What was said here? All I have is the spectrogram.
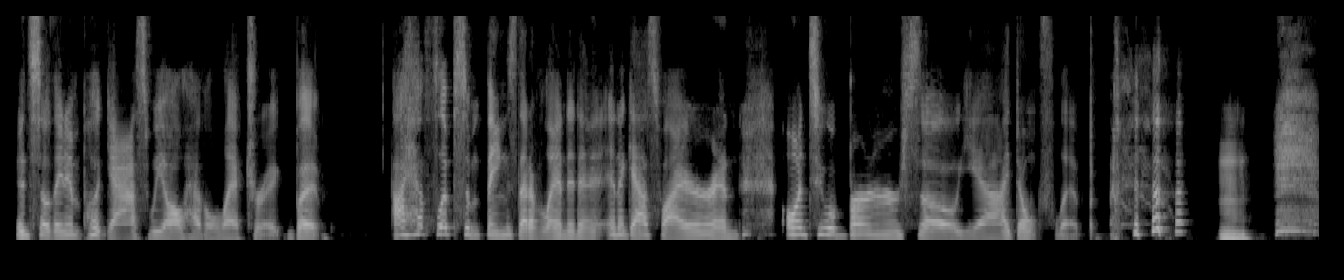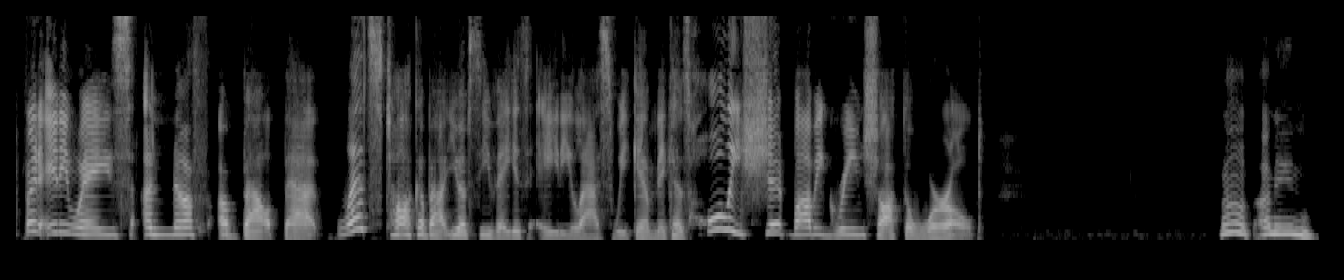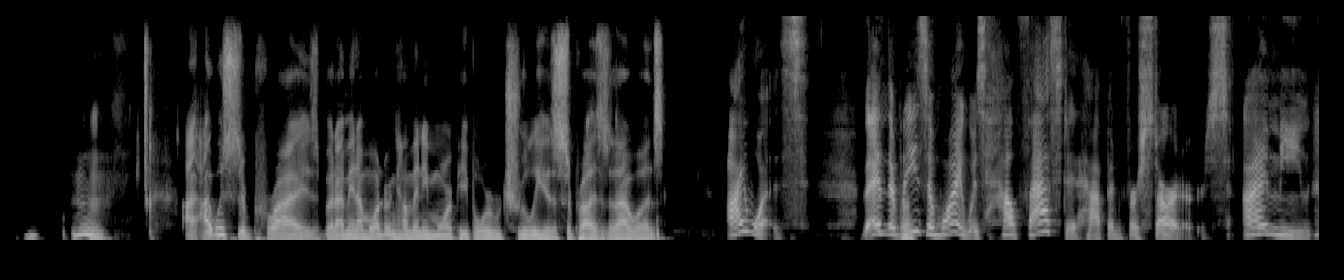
and so they didn't put gas we all have electric but I have flipped some things that have landed in, in, a gas fire and onto a burner. So, yeah, I don't flip. Mm. But, anyways, enough about that. Let's talk about UFC Vegas 80 last weekend because holy shit, Bobby Green shocked the world. Well, I mean, mm, I, I was surprised, but I mean, I'm wondering how many more people were truly as surprised as I was. I was. And the reason why was how fast it happened for starters. I mean,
